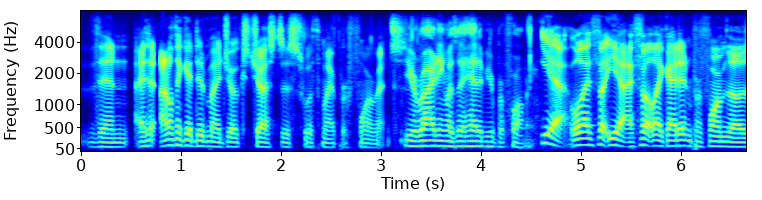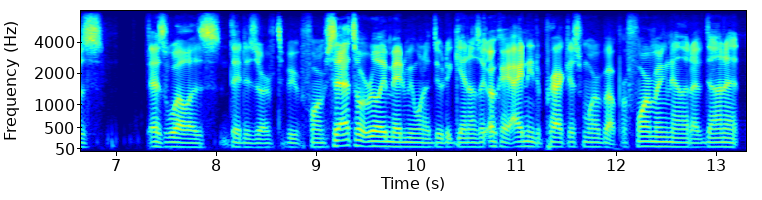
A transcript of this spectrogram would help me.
than I, I don't think I did my jokes justice with my performance. Your writing was ahead of your performing. Yeah, well, I felt yeah, I felt like I didn't perform those as well as they deserve to be performed. So that's what really made me want to do it again. I was like, okay, I need to practice more about performing now that I've done it.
